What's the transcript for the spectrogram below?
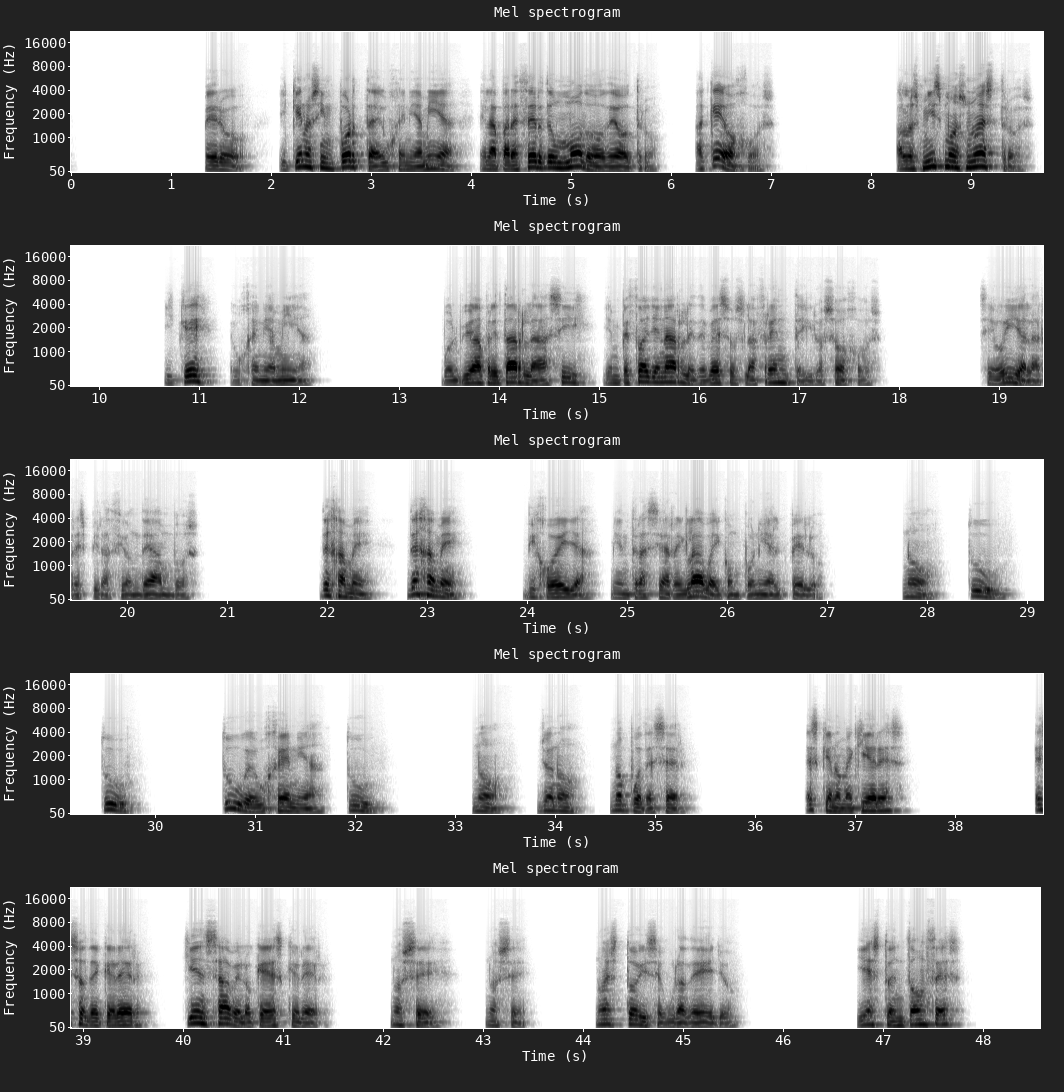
Pero, ¿y qué nos importa, Eugenia mía, el aparecer de un modo o de otro? ¿A qué ojos? A los mismos nuestros. ¿Y qué, Eugenia mía? Volvió a apretarla así y empezó a llenarle de besos la frente y los ojos. Se oía la respiración de ambos. Déjame, déjame, dijo ella mientras se arreglaba y componía el pelo. No, tú, tú, tú, Eugenia, tú. No, yo no, no puede ser. ¿Es que no me quieres? Eso de querer, ¿quién sabe lo que es querer? No sé, no sé, no estoy segura de ello. ¿Y esto entonces?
